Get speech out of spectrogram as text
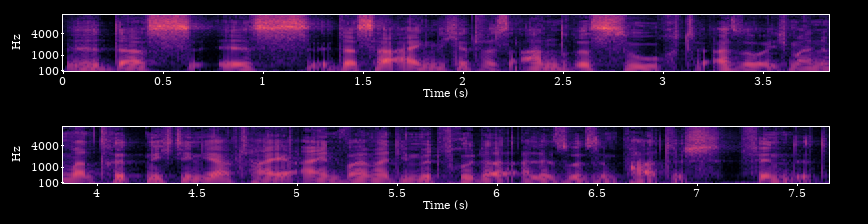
äh, dass, es, dass er eigentlich etwas anderes sucht. Also ich meine, man tritt nicht in die Abtei ein, weil man die Mitbrüder alle so sympathisch findet,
